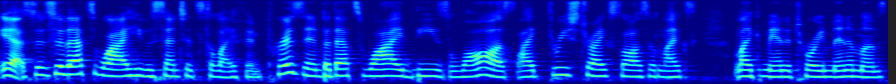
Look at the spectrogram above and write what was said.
yeah, so so that's why he was sentenced to life in prison. But that's why these laws, like three strikes laws and like like mandatory minimums,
